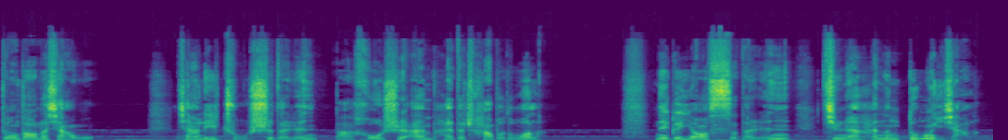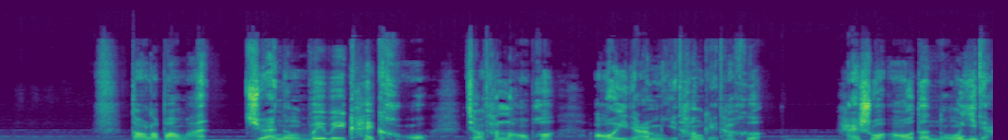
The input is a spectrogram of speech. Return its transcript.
等到了下午，家里主事的人把后事安排的差不多了，那个要死的人竟然还能动一下了。到了傍晚。居然能微微开口，叫他老婆熬一点米汤给他喝，还说熬得浓一点。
